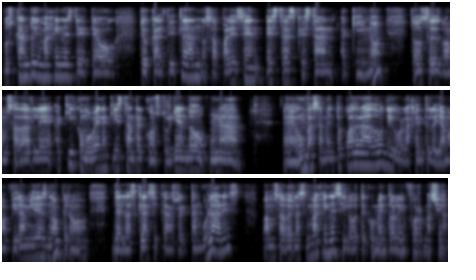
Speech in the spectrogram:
buscando imágenes de Teo, Teocaltitlán nos aparecen estas que están aquí, ¿no? Entonces vamos a darle aquí, como ven aquí están reconstruyendo una, eh, un basamento cuadrado, digo, la gente le llama pirámides, ¿no? Pero de las clásicas rectangulares. Vamos a ver las imágenes y luego te comento la información.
